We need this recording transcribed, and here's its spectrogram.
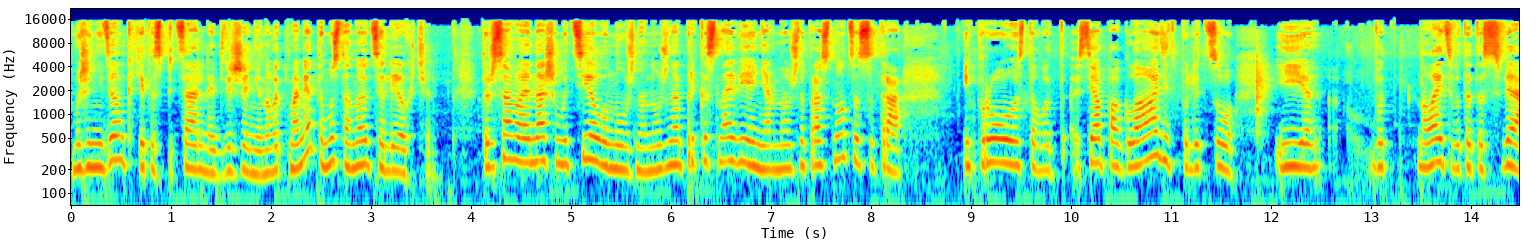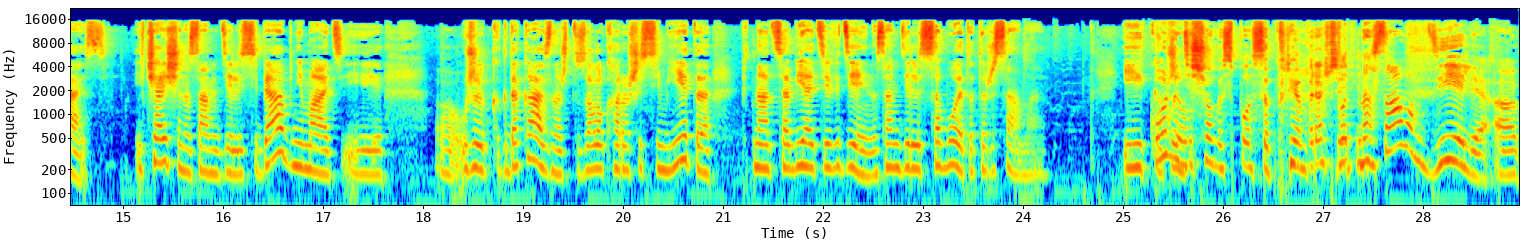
Мы же не делаем какие-то специальные движения, но в этот момент ему становится легче. То же самое нашему телу нужно. Нужно прикосновение, нужно проснуться с утра и просто вот себя погладить по лицу и вот наладить вот эту связь. И чаще, на самом деле, себя обнимать. И уже как доказано, что залог хорошей семьи – это 15 объятий в день. На самом деле, с собой это то же самое. И кожа... Какой дешевый способ преображения. Вот на самом деле э,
